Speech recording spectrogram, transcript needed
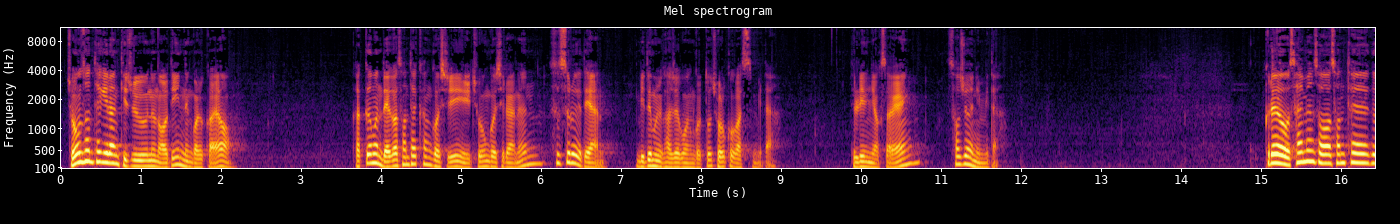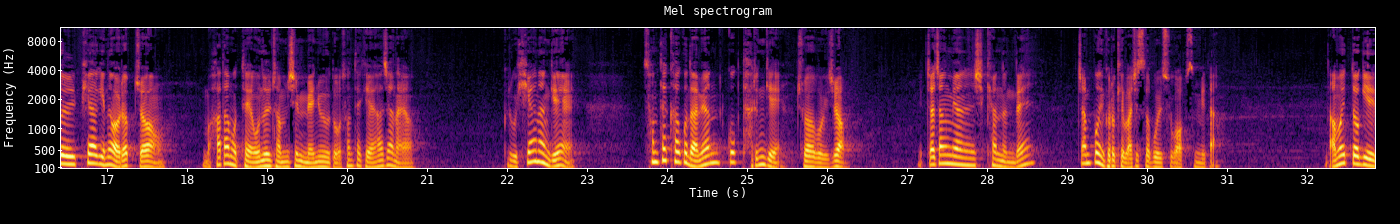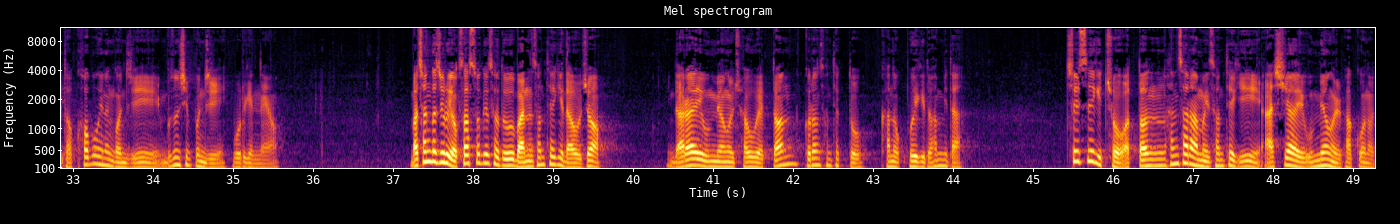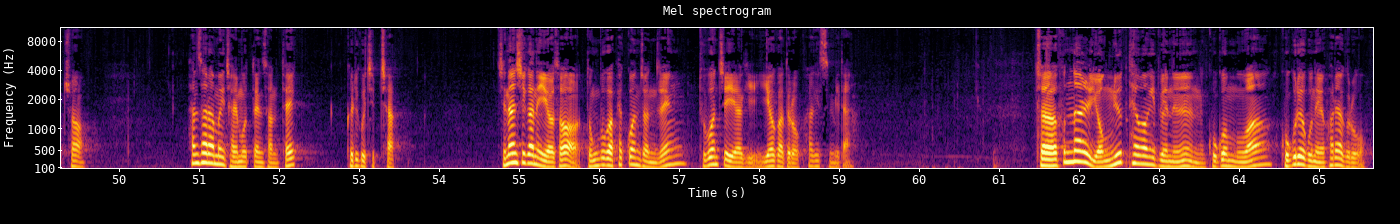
좋은 선택이란 기준은 어디 있는 걸까요? 가끔은 내가 선택한 것이 좋은 것이라는 스스로에 대한 믿음을 가져보는 것도 좋을 것 같습니다. 들리는 역사행 서주현입니다. 그래요. 살면서 선택을 피하기는 어렵죠. 뭐 하다못해 오늘 점심 메뉴도 선택해야 하잖아요. 그리고 희한한 게 선택하고 나면 꼭 다른 게 좋아 보이죠. 짜장면 시켰는데 짬뽕이 그렇게 맛있어 보일 수가 없습니다. 나무의 떡이 더 커 보이는 건지 무슨 심부인지 모르겠네요. 마찬가지로 역사 속에서도 많은 선택이 나오죠. 나라의 운명을 좌우했던 그런 선택도 간혹 보이기도 합니다. 7세기 초 어떤 한 사람의 선택이 아시아의 운명을 바꿔놓죠. 한 사람의 잘못된 선택, 그리고 집착. 지난 시간에 이어서 동북아 패권 전쟁 두 번째 이야기 이어가도록 하겠습니다. 자, 훗날 영유태왕이 되는 고건무와 고구려군의 활약으로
